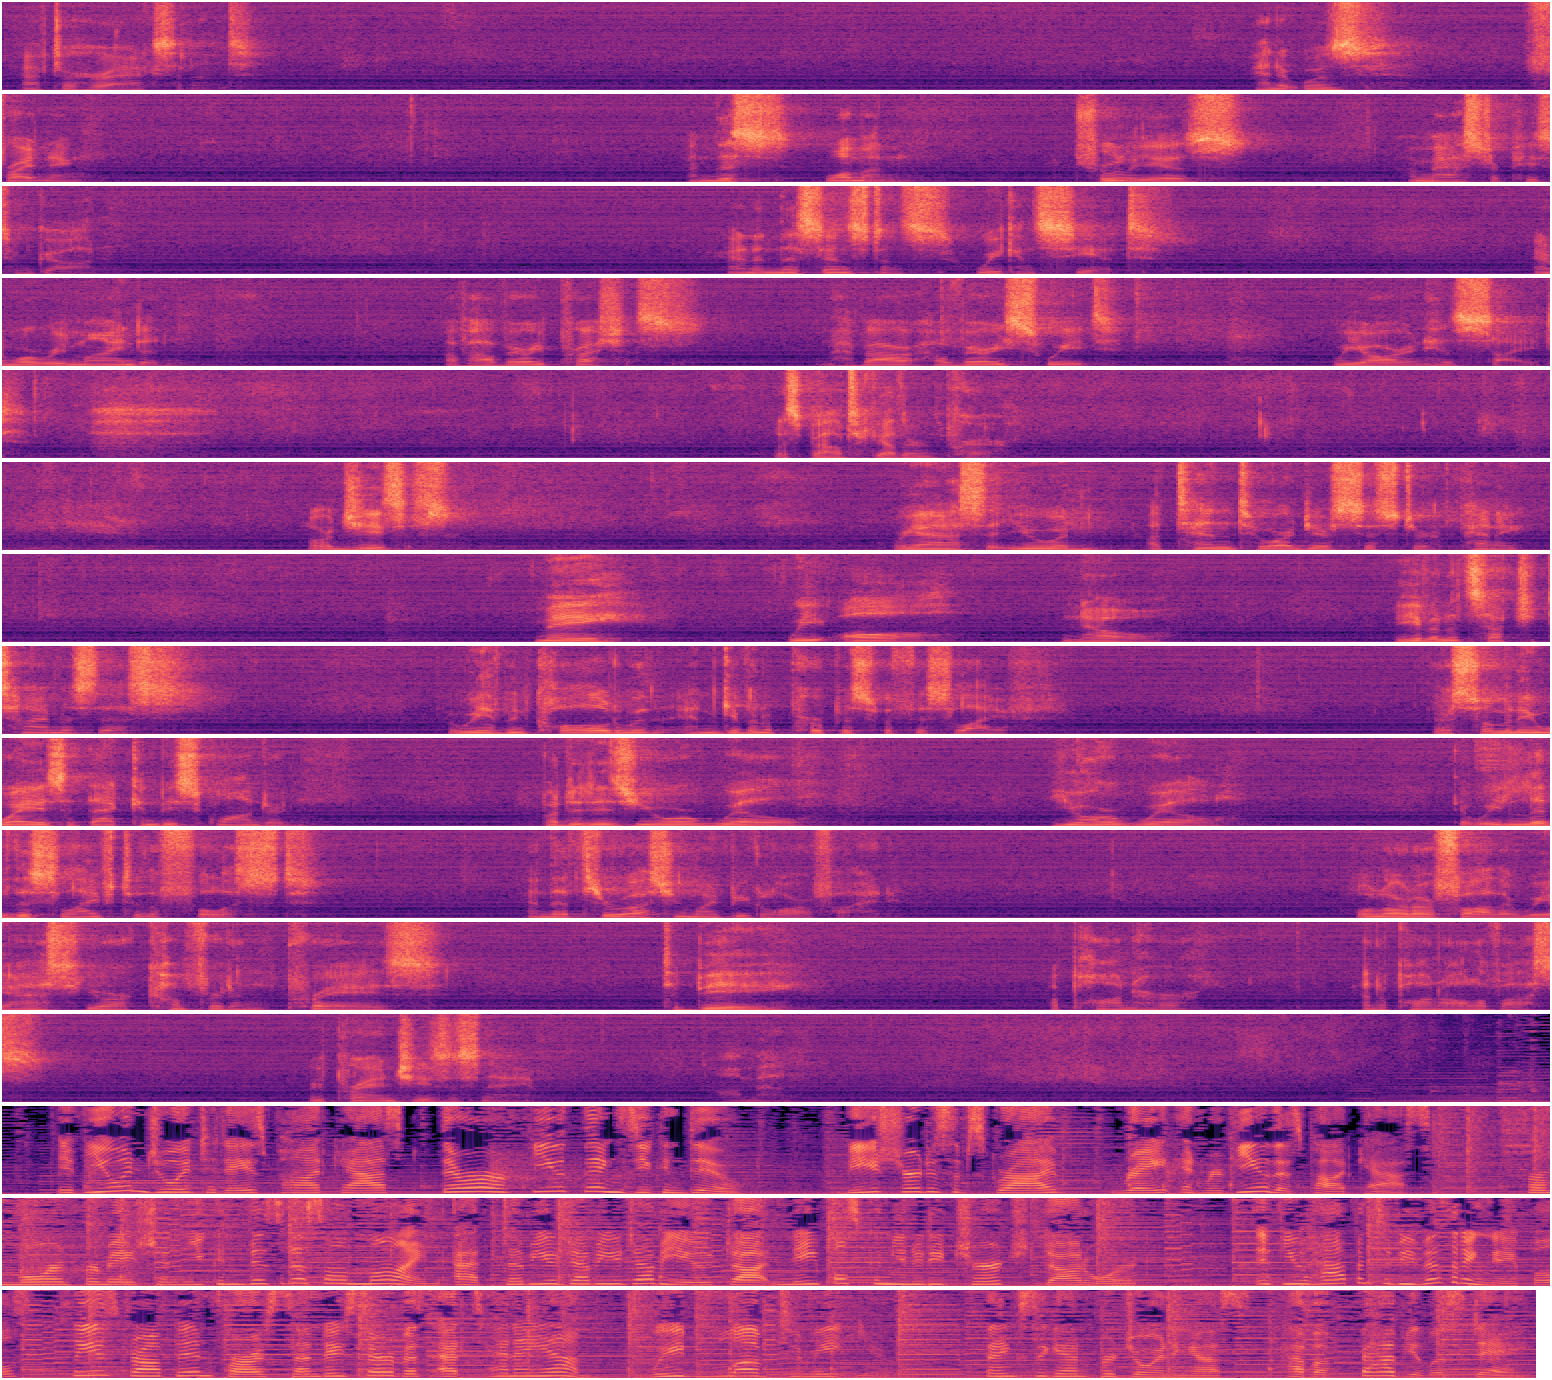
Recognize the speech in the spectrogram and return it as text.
after her accident. And it was frightening. And this woman truly is a masterpiece of God. And in this instance, we can see it. And we're reminded of how very precious, how, very sweet we are in His sight. Let's bow together in prayer. Lord Jesus, we ask that you would attend to our dear sister, Penny. May we all know, even at such a time as this, we have been called with and given a purpose with this life. There are so many ways that that can be squandered, but it is your will, your will that we live this life to the fullest, and that through us you might be glorified. O oh Lord our Father, we ask your comfort and praise to be upon her and upon all of us. We pray in Jesus' name. Amen. If you enjoyed today's podcast, there are a few things you can do. Be sure to subscribe, rate, and review this podcast. For more information, you can visit us online at www.naplescommunitychurch.org. If you happen to be visiting Naples, please drop in for our Sunday service at 10 a.m. We'd love to meet you. Thanks again for joining us. Have a fabulous day.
